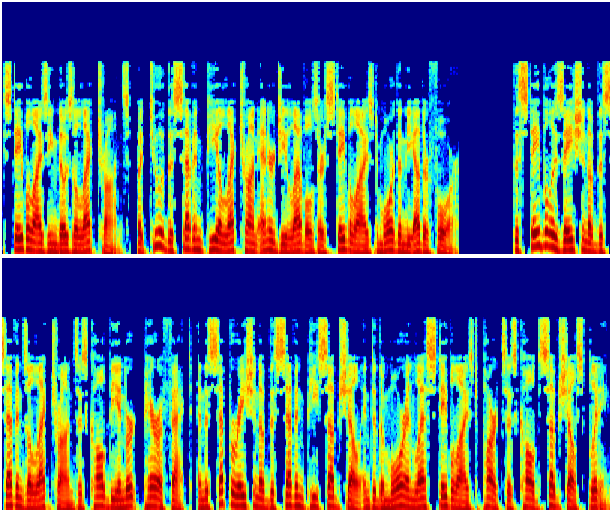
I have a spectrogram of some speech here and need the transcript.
stabilizing those electrons, but two of the 7p electron energy levels are stabilized more than the other four. The stabilization of the 7s electrons is called the inert pair effect, and the separation of the 7p subshell into the more and less stabilized parts is called subshell splitting.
